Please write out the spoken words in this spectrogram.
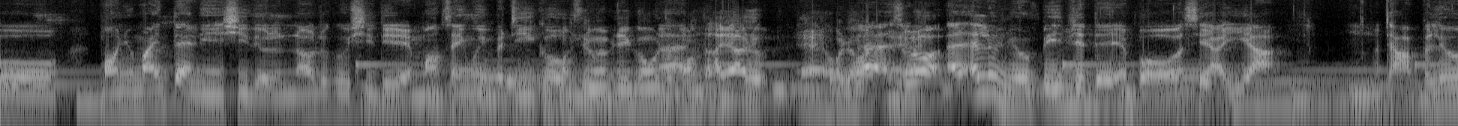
ဟိုမောင်ညိုမိုင်းတန်လျင်ရှိတယ်လို့နောက်တစ်ခုရှိသေးတယ်မောင်စိန်ဝင်းပတိကု။န်းမောင်စင်မပြေကုန်းတို့မောင်သားရတို့အဲဟိုတော့အဲ့ဆိုတော့အဲ့အဲ့လိုမျိုးပေးဖြစ်တဲ့အပေါ်ဆရာကြီးကဒါဘယ်လို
